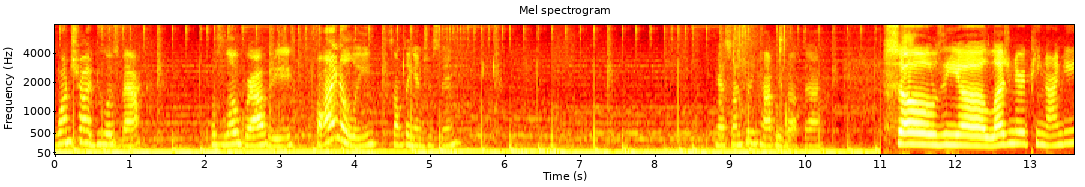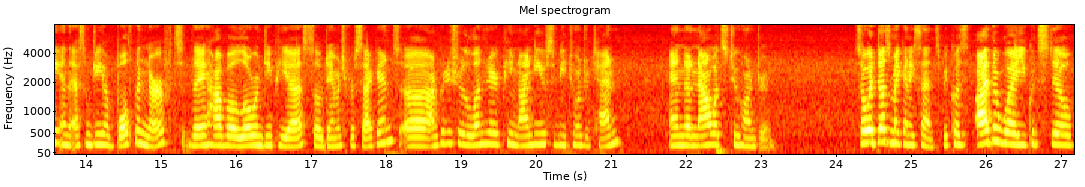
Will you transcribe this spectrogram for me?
One shot duos back. With low gravity. Finally, something interesting. Yeah, so I'm pretty happy about that. So the uh, legendary P90 and the SMG have both been nerfed. They have a lower DPS, so damage per second. Uh, I'm pretty sure the legendary P90 used to be 210, and uh, now it's 200. So it doesn't make any sense because either way you could still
